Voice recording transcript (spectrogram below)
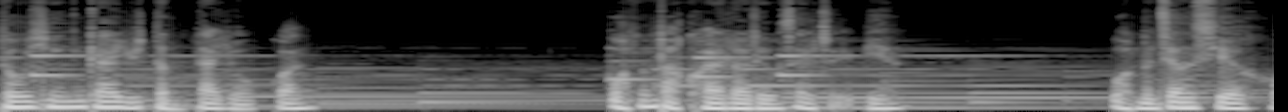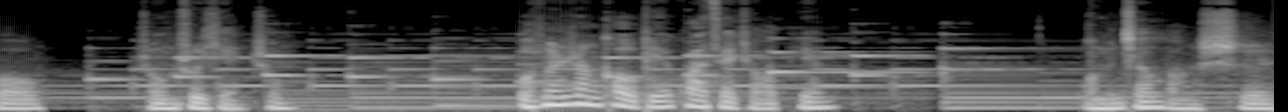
都应该与等待有关。我们把快乐留在嘴边，我们将邂逅融入眼中，我们让告别挂在脚边，们将往事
